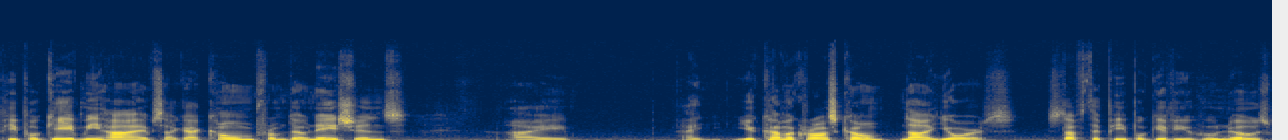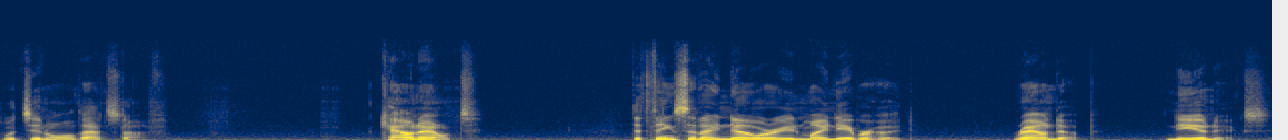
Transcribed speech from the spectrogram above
people gave me hives. I got comb from donations. I, I you come across comb, not yours. Stuff that people give you. Who knows what's in all that stuff? Count out. The things that I know are in my neighborhood Roundup, neonics,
